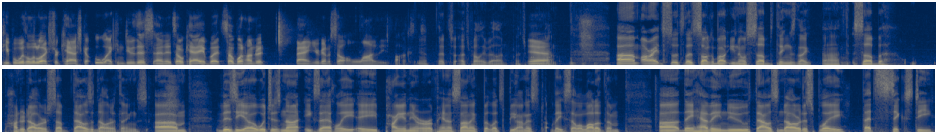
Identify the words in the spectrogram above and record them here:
people with a little extra cash go, "Ooh, I can do this," and it's okay. But sub 100, bang, you're going to sell a lot of these boxes. Yeah, that's that's probably valid. That's probably yeah. Valid. Um, all right, so let's let's talk about you know sub things like uh, sub hundred dollar, sub thousand dollar things. Um, Vizio, which is not exactly a Pioneer or a Panasonic, but let's be honest, they sell a lot of them. Uh, they have a new thousand dollar display that's sixty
